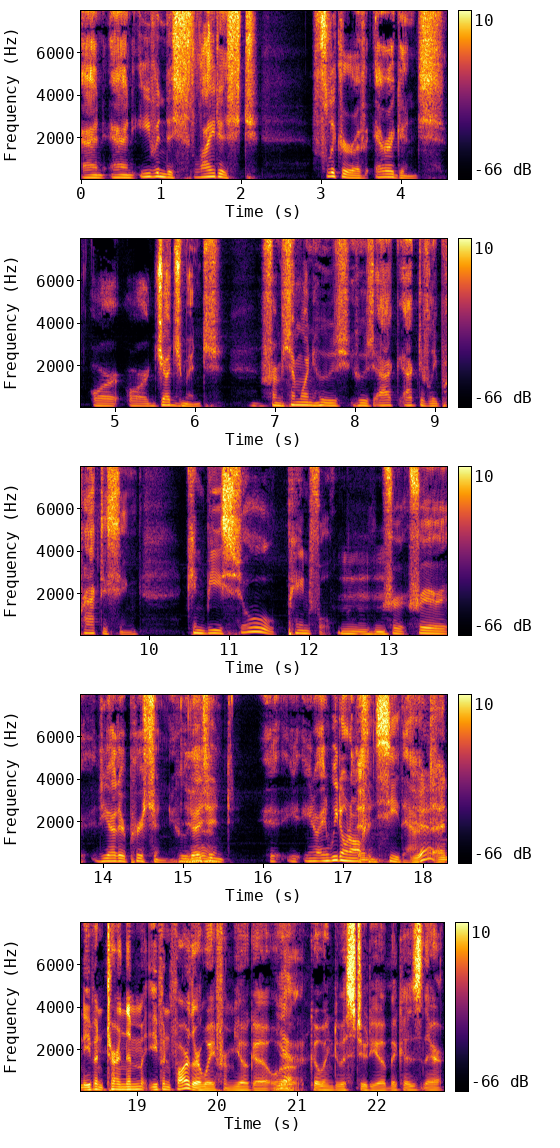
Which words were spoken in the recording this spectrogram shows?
And and even the slightest flicker of arrogance or or judgment hmm. from someone who's who's ac- actively practicing can be so painful for for the other person who doesn't uh, you know and we don't often see that. Yeah, and even turn them even farther away from yoga or Yeah. going to a studio because their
